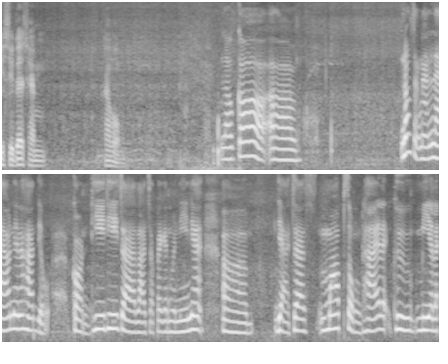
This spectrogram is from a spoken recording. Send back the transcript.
มีสิทธิ์ได้แชมป์ครับผม แล้วก็เอ่อ นอกจากนั้นแล้วเนี่ยนะคะเดี๋ยวก่อนที่ที่จะลาจากไปกันวันนี้เนี่ยอยากจะมอบส่งท้ายอะไรคือมีอะไร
